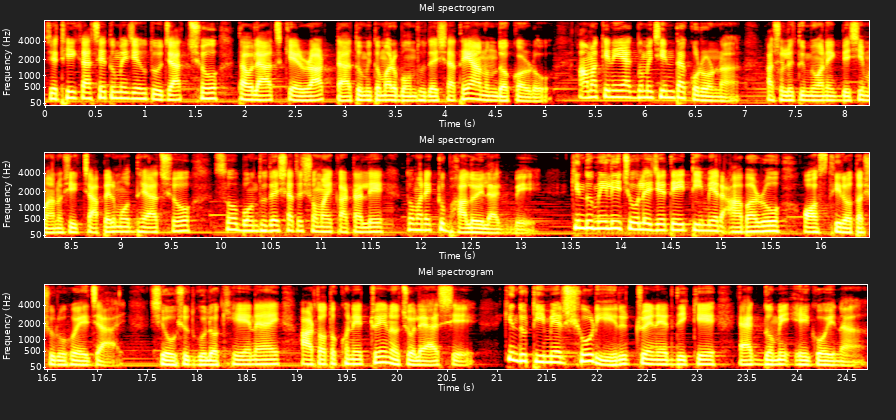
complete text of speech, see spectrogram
যে, ঠিক আছে, তুমি যেহেতু যাচ্ছ, তাহলে আজকের রাতটা তুমি তোমার বন্ধুদের সাথে আনন্দ করো। আমাকে নিয়ে একদমই চিন্তা করো না। আসলে তুমি অনেক বেশি মানসিক চাপের মধ্যে আছো, সো বন্ধুদের সাথে সময় কাটালে তোমার একটু ভালোই লাগবে। কিন্তু মিলি চলে যেতেই টিমের আবারও অস্থিরতা শুরু হয়ে যায়। সে ওষুধগুলো খেয়ে নেয় আর ততক্ষণে ট্রেনও চলে আসে। কিন্তু টিমের শরীর ট্রেনের দিকে একদমই এগোয় না।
